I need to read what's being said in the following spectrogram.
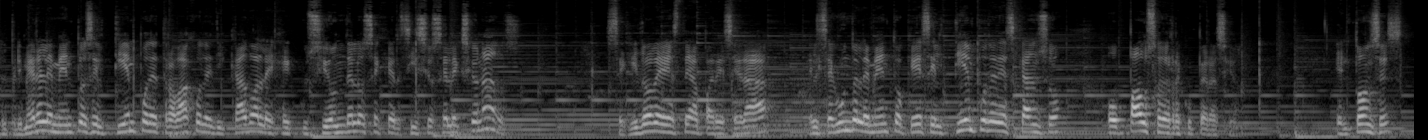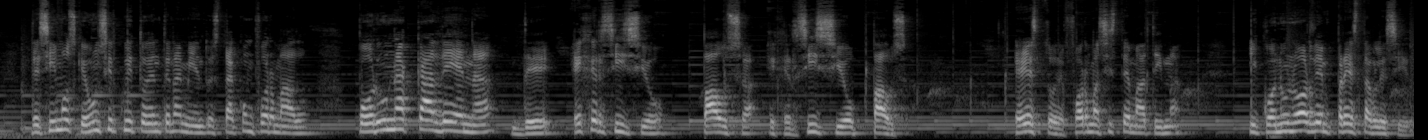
El primer elemento es el tiempo de trabajo dedicado a la ejecución de los ejercicios seleccionados. Seguido de este aparecerá el segundo elemento que es el tiempo de descanso o pausa de recuperación. Entonces, decimos que un circuito de entrenamiento está conformado por una cadena de ejercicio, pausa, ejercicio, pausa. Esto de forma sistemática y con un orden preestablecido.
